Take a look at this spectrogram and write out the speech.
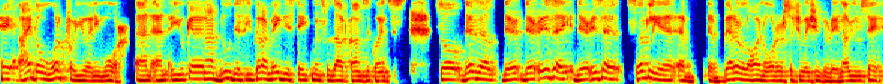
"Hey, I don't work for you anymore, and and you cannot do this. You cannot make these statements without consequences." So there's a there there is a there is a certainly a, a, a better law and order situation today. Now you'll say,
